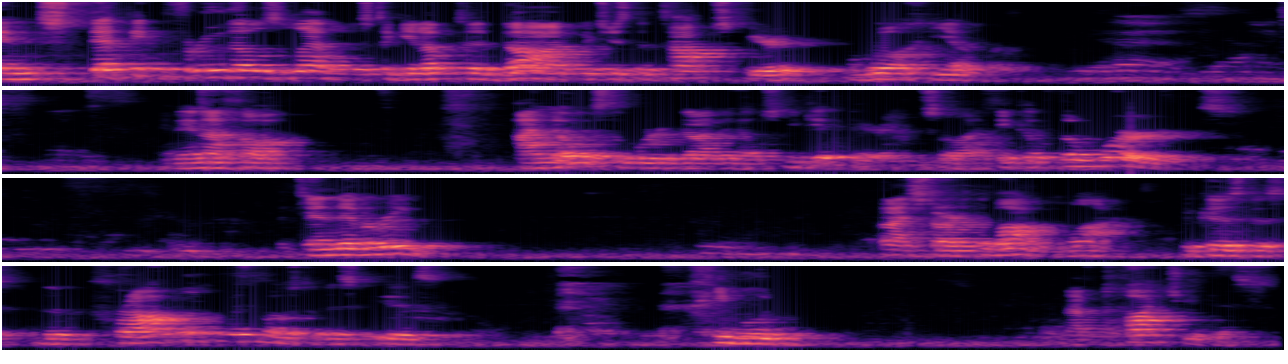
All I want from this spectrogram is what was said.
And stepping through those levels to get up to God, which is the top spirit, Ruach Yellow. Yes. And then I thought, I know it's the Word of God that helps me get there. And so I think of the words. The ten never read. But I start at the bottom. Why? Because this, the problem with most of us is chimud. And I've taught you this.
